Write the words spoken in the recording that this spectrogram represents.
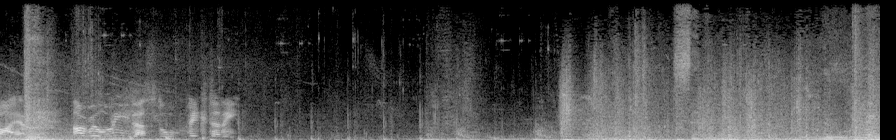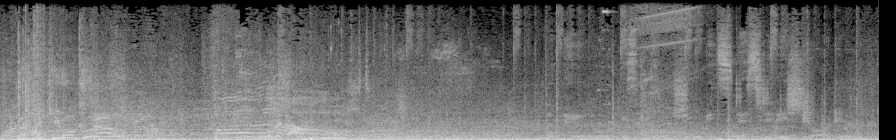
fire. I will lead us to victory. The payload is approaching its destination.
